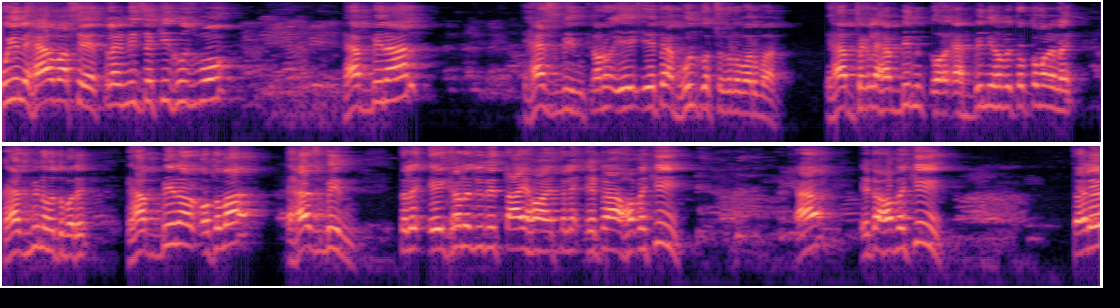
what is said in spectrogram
উইল হ্যাভ আছে তাহলে নিচে কি খুঁজবো? হ্যাভ বিন আর হ্যাজ বিন কারণ এটা ভুল করছ কেন বারবার। হ্যাভ থাকলে হ্যাভ বিন হ্যাভ বিনই হবে, তো মানে নাই। হ্যাজ বিন হতে পারে। হ্যাভ বিন আর অথবা হ্যাজ বিন তাহলে এইখানে যদি তাই হয়, তাহলে এটা হবে কি? হ্যাঁ? এটা হবে কি? তাহলে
